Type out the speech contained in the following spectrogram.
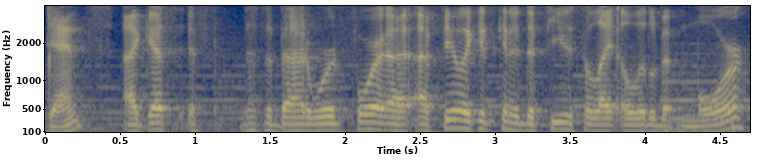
dense, I guess, if that's a bad word for it. I, I feel like it's gonna diffuse the light a little bit more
